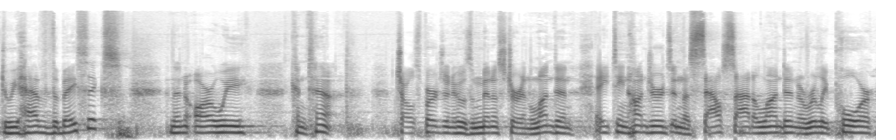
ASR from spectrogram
Do we have the basics? And then are we content? Charles Spurgeon, who was a minister in London, 1800s, in the south side of London, a really poor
